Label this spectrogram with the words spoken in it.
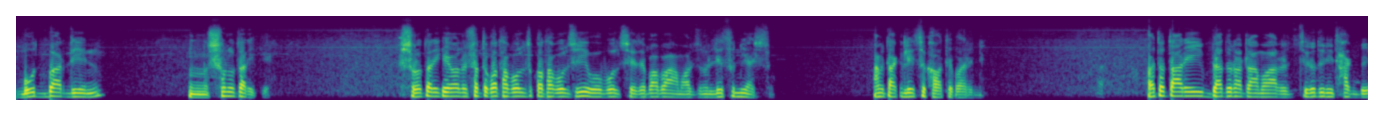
বুধবার দিন ষোলো তারিখে। ষোলো তারিখে ওর সাথে কথা বল কথা বলছি ও বলছে যে বাবা আমার জন্য লিচু নিয়ে আসছো। আমি তাকে লিচু খাওয়াতে পারিনি। হয়তো তার এই বেদনাটা আমার চিরদিনই থাকবে।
